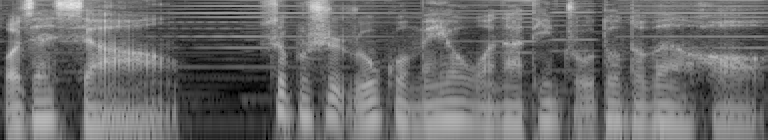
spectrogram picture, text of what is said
我在想，是不是如果没有我那天主动的问候，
